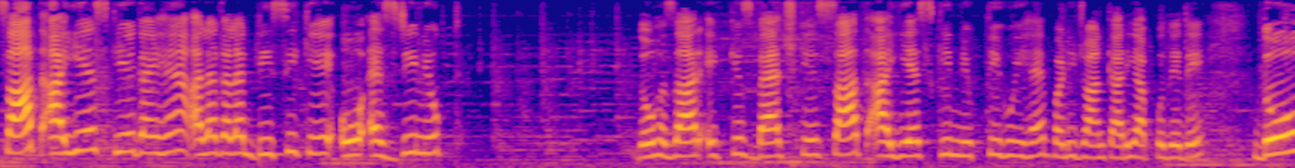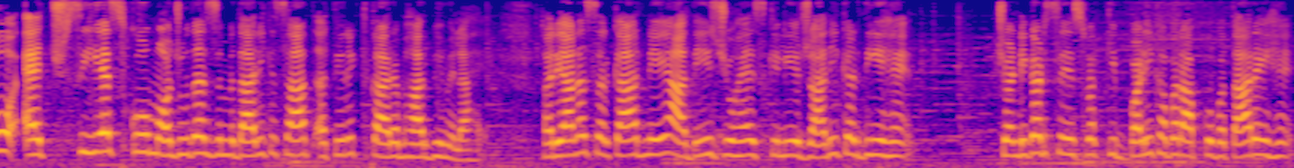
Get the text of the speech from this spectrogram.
सात आईएएस किए गए हैं। अलग अलग डीसी के ओएसडी नियुक्त। 2021 बैच के सात आईएएस की नियुक्ति हुई है। बड़ी जानकारी आपको दे दें। दो एचसीएस को मौजूदा ज़िम्मेदारी के साथ अतिरिक्त कार्यभार भी मिला है। हरियाणा सरकार ने आदेश जो है इसके लिए जारी कर दिए हैं। चंडीगढ़ से इस वक्त की बड़ी खबर आपको बता रहे हैं।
